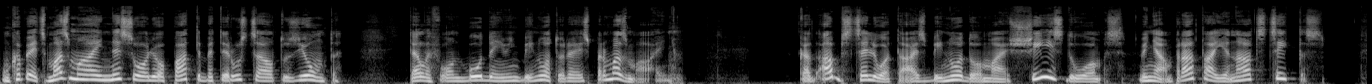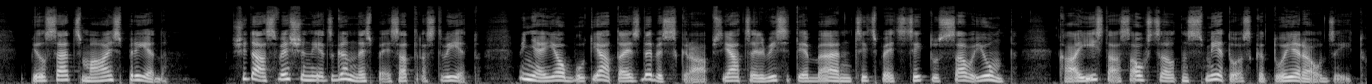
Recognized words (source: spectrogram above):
un kāpēc mazmājiņa nesoļo pati, bet ir uzcelt uz jumta? Telefonu būdiņu viņa bija noturējusi par mazmājiņu. Kad abas ceļotājas bija nodomājušas šīs domas, viņām prātā ienāca citas. Pilsētas mājas sprieda. Šitā svešinieca gan nespēja atrast vietu. Viņai jau būtu jātais debeskrāps, jāceļ visi tie bērni cits pēc citu uz savu jumta, kā īstās augstceltnes smietos, kad to ieraudzītu.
